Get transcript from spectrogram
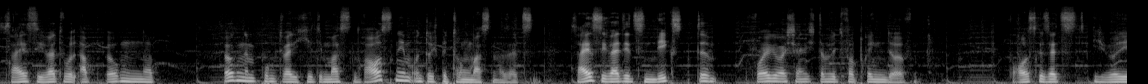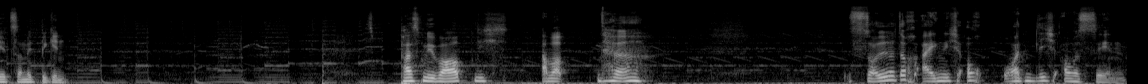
Das heißt, sie wird wohl ab irgendeinem Punkt werde ich hier die Masten rausnehmen und durch Betonmasten ersetzen. Das heißt, sie wird jetzt die nächste Folge wahrscheinlich damit verbringen dürfen. Vorausgesetzt, ich würde jetzt damit beginnen passt mir überhaupt nicht. Aber äh, soll doch eigentlich auch ordentlich aussehen.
